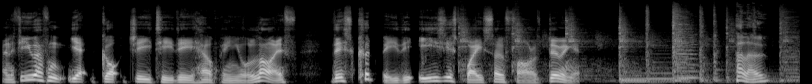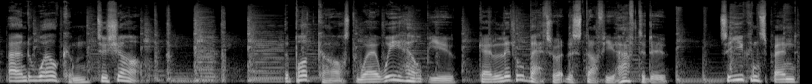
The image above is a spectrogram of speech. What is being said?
And if you haven't yet got GTD helping your life, this could be the easiest way so far of doing it. Hello, and welcome to Sharp, the podcast where we help you get a little better at the stuff you have to do so you can spend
